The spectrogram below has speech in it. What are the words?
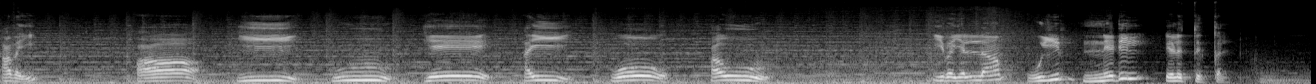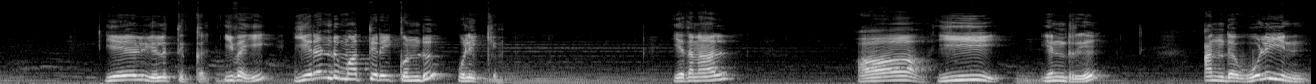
அவை ஆ ஈ ஊ ஏ ஐ ஓ ஔ. இவையெல்லாம் உயிர் நெடில் எழுத்துக்கள். ஏழு எழுத்துக்கள். இவை இரண்டு மாத்திரை கொண்டு ஒலிக்கும். எதனால்? ஆ ஈ என்று அந்த ஒளியின்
